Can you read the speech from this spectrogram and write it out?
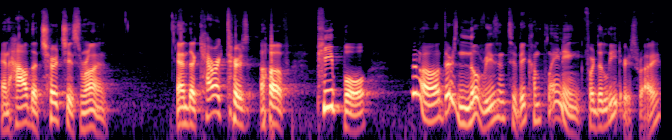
and how the church is run. And the characters of people, you know, there's no reason to be complaining for the leaders, right?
